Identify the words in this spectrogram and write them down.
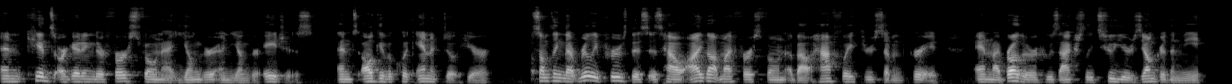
And kids are getting their first phone at younger and younger ages. And I'll give a quick anecdote here. Something that really proves this is how I got my first phone about halfway through seventh grade, and my brother, who's actually two years younger than me,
